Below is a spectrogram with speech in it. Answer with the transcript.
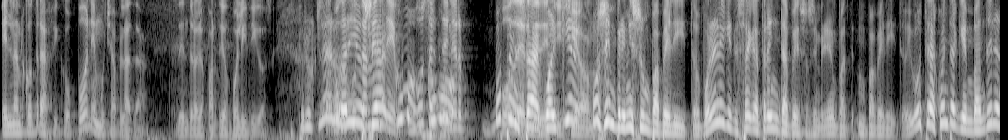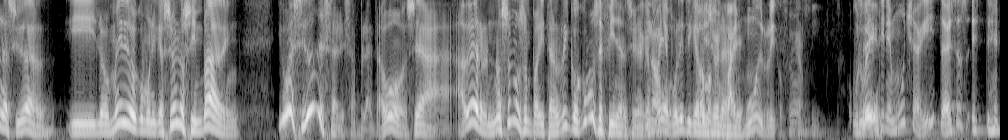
El narcotráfico pone mucha plata dentro de los partidos políticos. Pero claro, Porque Darío, o sea, ¿cómo, vos al cómo- tener vos poder pensás, de cualquier, vos imprimís un papelito, ponele que te salga 30 pesos imprimir un, pa- un papelito, y vos te das cuenta que embanderan la ciudad y los medios de comunicación los invaden. Y vos decís, ¿dónde sale esa plata vos? O sea, a ver, no somos un país tan rico, ¿cómo se financia una campaña No, política somos millonaria? un país muy rico. Uruguay Sí. tiene mucha guita. Eso es, este,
